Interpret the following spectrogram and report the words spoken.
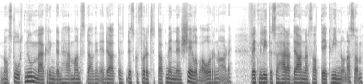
något stort nummer kring den här mansdagen är det att det, det skulle förutsätta att männen själva ordnar det. Vet ni lite så här att det annars alltid är kvinnorna som...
